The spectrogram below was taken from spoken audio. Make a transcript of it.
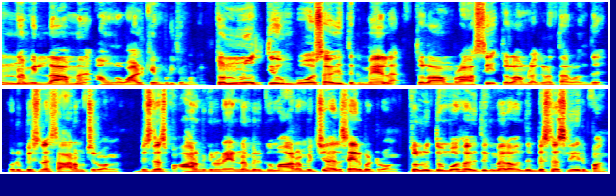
எண்ணம் இல்லாமல் அவங்க வாழ்க்கையை முடிக்க மாட்டாங்க. தொண்ணூற்றி ஒம்பது சதவீதத்துக்கு மேலே துலாம் ராசி துலாம் லக்னத்தார் வந்து ஒரு பிஸ்னஸ் ஆரம்பிச்சிருவாங்க. பிஸ்னஸ் ஆரம்பிக்கணுன்ற எண்ணம் இருக்கும். ஆரம்பித்து அதில் செயல்பட்டுருவாங்க. தொண்ணூற்றி ஒம்பது சதவீதத்துக்கு மேலே வந்து பிஸ்னஸ்லேயும் இருப்பாங்க.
